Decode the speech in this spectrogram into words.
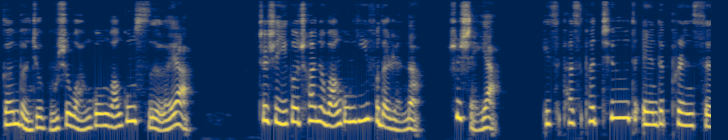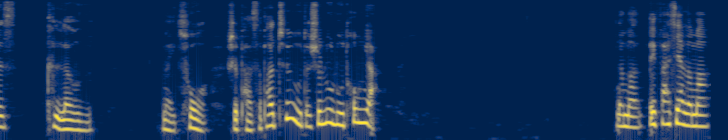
根本就不是王公，王公死了呀！这是一个穿着王宫衣服的人呐，是谁呀？It's Passepartout in the princess' clothes。没错，是 Passepartout，是路路通呀。那么被发现了吗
